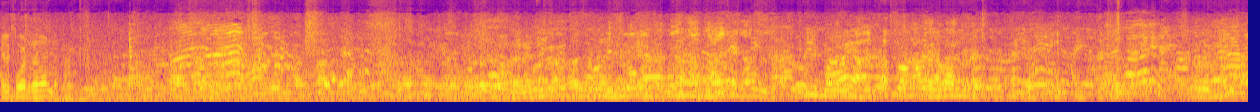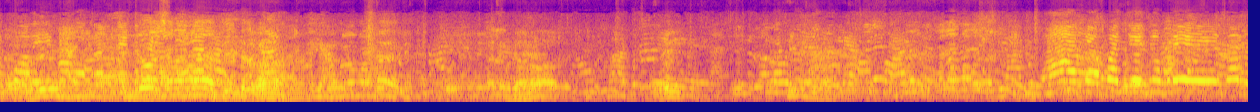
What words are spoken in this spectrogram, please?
El fuerte de la onda. పని చేసినప్పుడే వేశారు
